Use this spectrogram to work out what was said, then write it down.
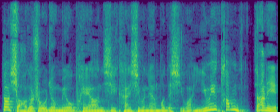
到小的时候就没有培养起看新闻联播的习惯，因为他们家里，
